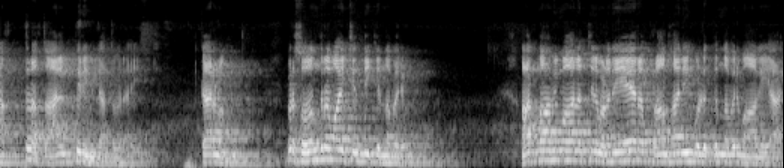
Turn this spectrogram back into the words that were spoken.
അത്ര താല്പര്യമില്ലാത്തവരായിരിക്കും. കാരണം ഇവർ സ്വതന്ത്രമായി ചിന്തിക്കുന്നവരും ആത്മാഭിമാനത്തിന് വളരെയേറെ പ്രാധാന്യം കൊടുക്കുന്നവരുമാകയാൽ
